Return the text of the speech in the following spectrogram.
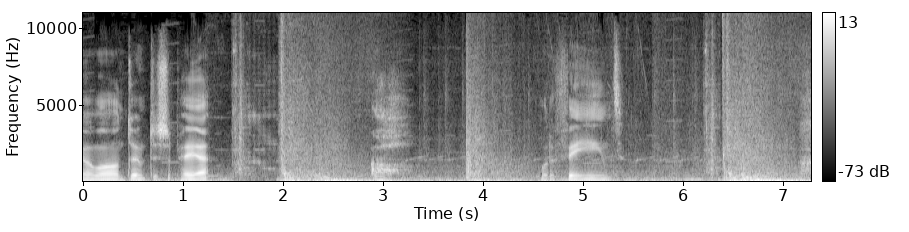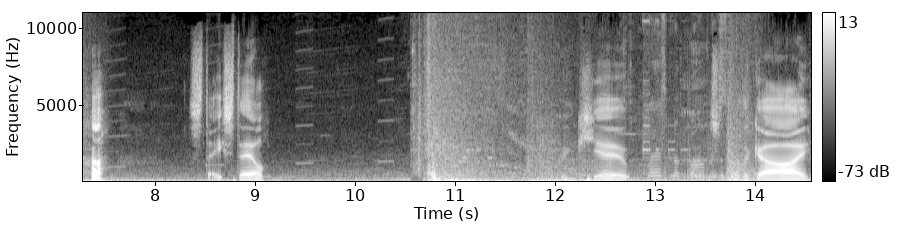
Come on, don't disappear. Oh, what a fiend. Huh. Stay still. Thank you. There's another guy.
